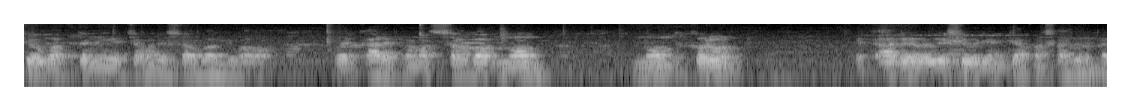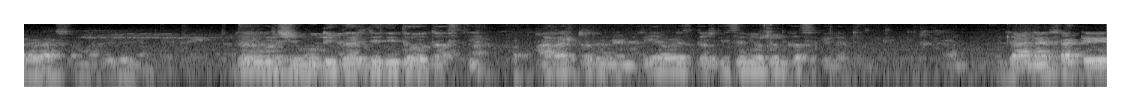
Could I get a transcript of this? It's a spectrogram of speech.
शिवभक्तांनी याच्यामध्ये सहभागी व्हावं व कार्यक्रमात सहभाग नोंद नोंद करून एक आगळेवेगळी शिवजयंती आपण साजरी करावी असं माझी विनंती आहे. दरवर्षी मोठी गर्दी तिथे होत असते. महाराष्ट्रातून येणारी. यावेळेस गर्दीचं नियोजन कसं केलं तुम्ही? जाण्यासाठी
